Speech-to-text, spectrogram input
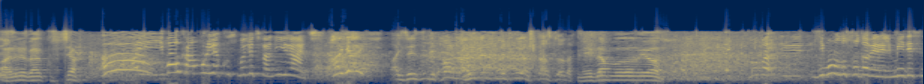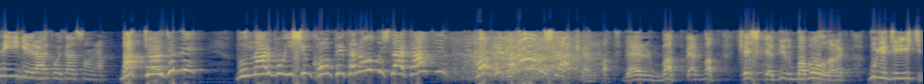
Ah. Anne ben kusacağım. Ay Volkan buraya kusma lütfen iğrenç. Ay ay. Ay rezillik vallahi rezillik bu yaştan sonra. Midem bulanıyor. Ay, baba e, limonlu soda verelim midesine iyi gelir alkolden sonra. Bak gördün mü? Bunlar bu işin kompetanı olmuşlar Tahsin. Kompetanı olmuşlar. Berbat, berbat, berbat. Keşke bir baba olarak bu geceyi hiç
